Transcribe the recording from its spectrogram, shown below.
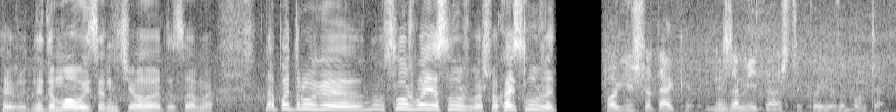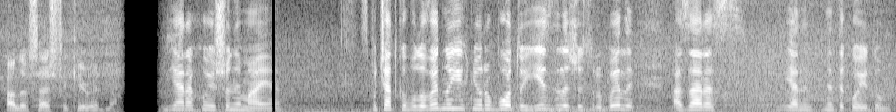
кажуть, не домовилися нічого. Те саме. А по-друге, ну, служба є служба, що хай служать. Поки що так незамітно аж такої роботи, але все ж таки видно. Я рахую, що немає. Спочатку було видно їхню роботу, їздили, щось робили, а зараз я не, не такої думки.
